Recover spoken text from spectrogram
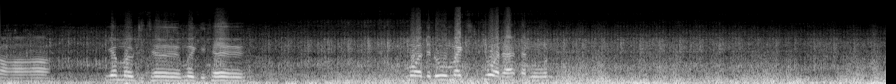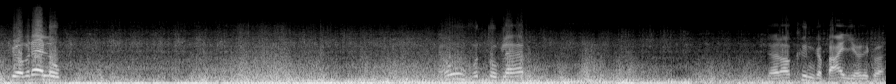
อ๋อเยี่ยมมือกี่เธอมือกี่เธอมัวแต่ดูไม่จวดฮะทางนู้น เกือบไม่ได้หลบเอ้าฝนตกแล้วครับ เดี๋ยวเราขึ้นกับป้ายเดียวดีกว่า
